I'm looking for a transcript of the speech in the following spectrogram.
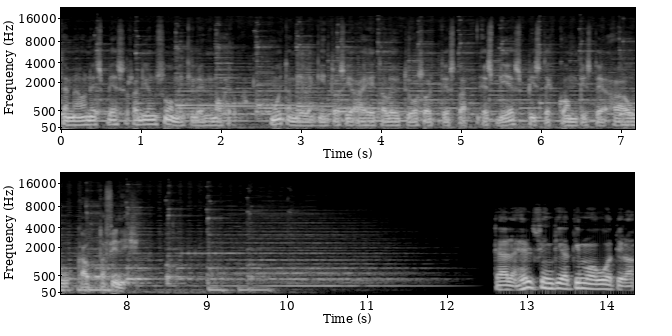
Tämä on SBS-radion suomenkielinen ohjelma. Muita mielenkiintoisia aiheita löytyy osoitteesta sbs.com.au kautta finnish. Täällä Helsinki ja Timo Uotila.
